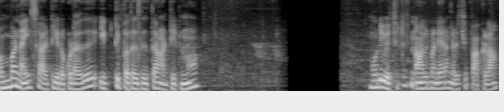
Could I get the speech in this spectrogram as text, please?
ரொம்ப நைஸாக ஆட்டிடக்கூடாது. இட்லி பதத்துக்கு தான் ஆட்டிடணும். மூடி வச்சுட்டு நாலு மணி நேரம் கழித்து பார்க்கலாம்.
